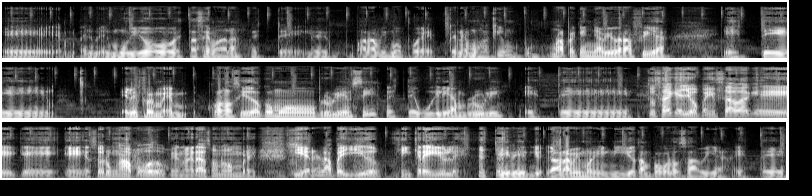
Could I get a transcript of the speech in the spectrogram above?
eh, él, murió esta semana. Este, ahora mismo, pues, tenemos aquí una pequeña biografía. Este, él fue em, conocido como Bruley en sí, este, William Bruley. Este, Tú sabes que yo pensaba que, que, eso era un apodo, que no era su nombre, y era el apellido. Qué increíble. ahora mismo ni, ni, yo tampoco lo sabía. Este,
